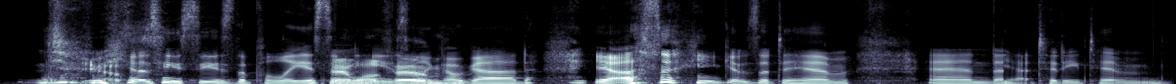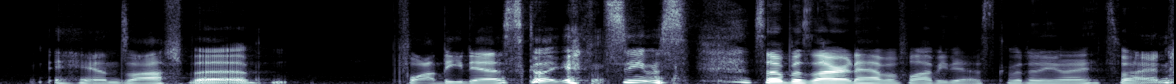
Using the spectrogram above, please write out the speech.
because he sees the police and he's him. like, "Oh God!" Yeah, so he gives it to him, and uh, yeah, Tinny Tim hands off the floppy disk. Like it seems so bizarre to have a floppy disk, but anyway, it's fine.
